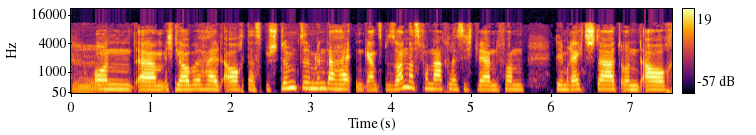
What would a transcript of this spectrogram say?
Mhm. Und ähm, ich glaube halt auch, dass bestimmte Minderheiten ganz besonders vernachlässigt werden von dem Rechtsstaat und auch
